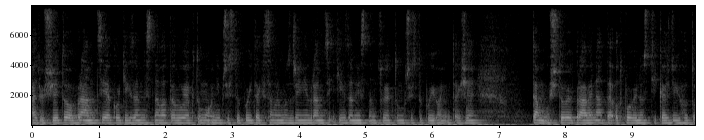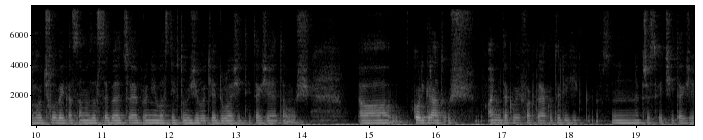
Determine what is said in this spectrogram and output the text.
ať už je to v rámci jako těch zaměstnavatelů, jak k tomu oni přistupují, tak samozřejmě v rámci i těch zaměstnanců, jak k tomu přistupují oni. Takže tam už to vypráví na té odpovědnosti každého toho člověka sama za sebe, co je pro ně vlastně v tom životě důležitý. Takže tam už kolikrát už ani takový fakt jako ty lidi nepřesvědčí, takže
